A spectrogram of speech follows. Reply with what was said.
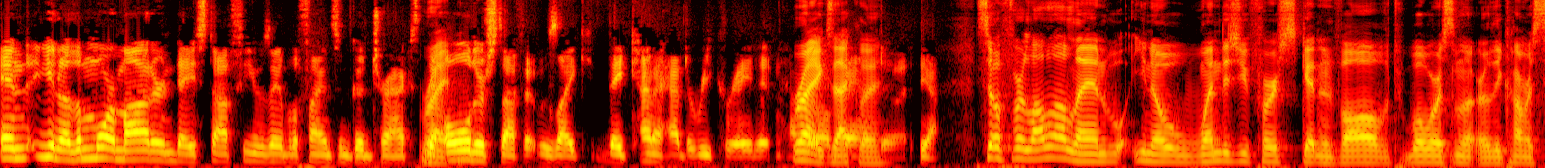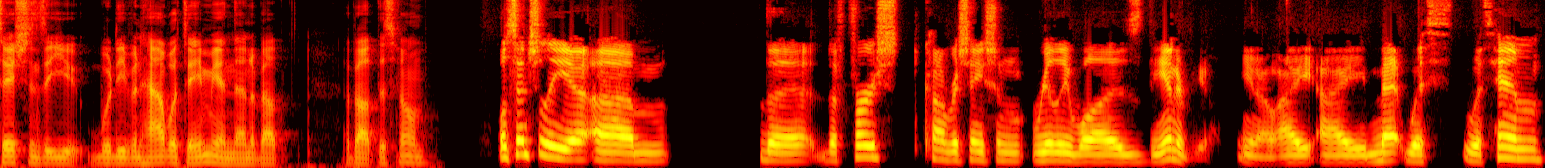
and you know the more modern day stuff, he was able to find some good tracks. The Right. older stuff, it was like they kind of had to recreate it. And have Right, exactly. band Do it. Yeah. So for La La Land, you know, when did you first get involved? What were some of the early conversations that you would even have with Damien then about about this film? Well, essentially, uh, um, the the first conversation really was the interview. You know, I I met with with him,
